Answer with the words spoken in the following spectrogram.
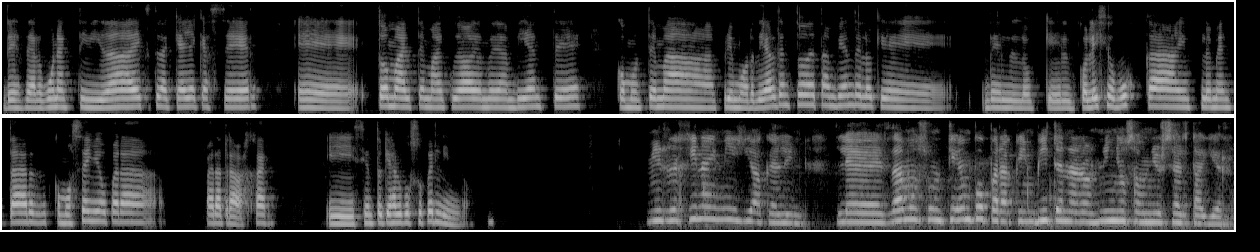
desde alguna actividad extra que haya que hacer, eh, toma el tema del cuidado del medio ambiente como un tema primordial dentro de, también de lo que de lo que el colegio busca implementar como sello para, para trabajar. Y siento que es algo súper lindo. Mi Regina y mi Jacqueline, les damos un tiempo para que inviten a los niños a unirse al taller.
